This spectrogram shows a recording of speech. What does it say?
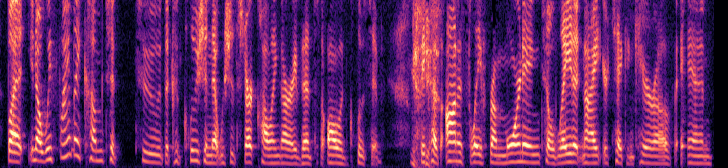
But, you know, we finally come to, to the conclusion that we should start calling our events all inclusive. Because yeah. honestly, from morning till late at night, you're taken care of. And,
